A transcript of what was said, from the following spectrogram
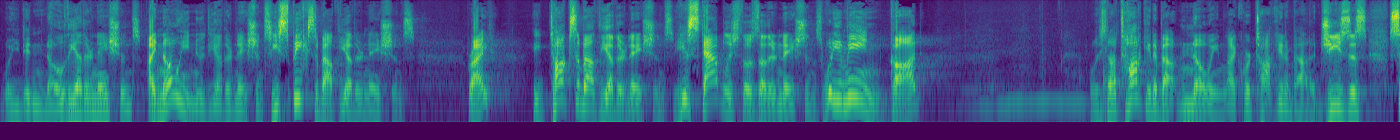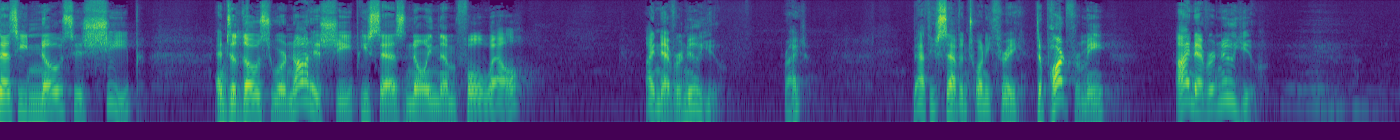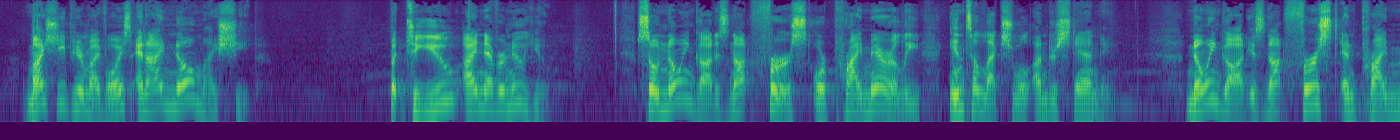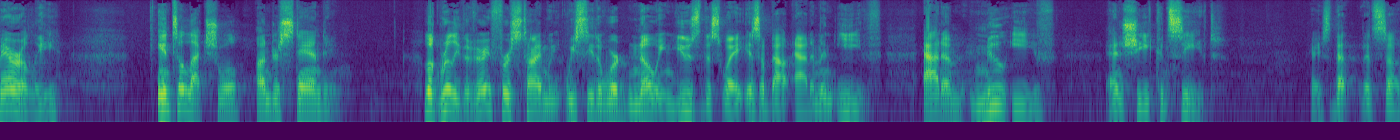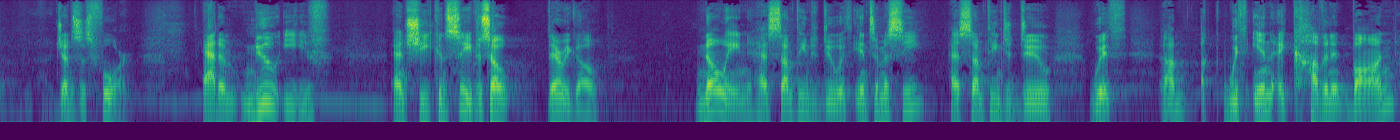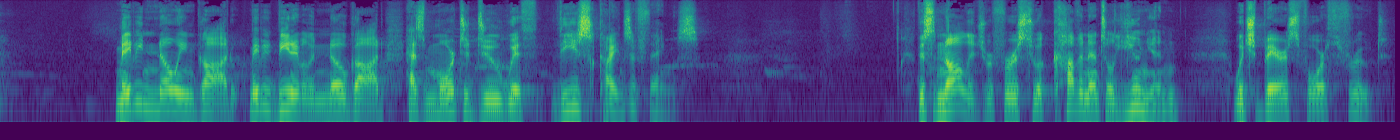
Well, He didn't know the other nations? I know He knew the other nations. He speaks about the other nations, right? He talks about the other nations. He established those other nations. What do you mean, God? Well, He's not talking about knowing like we're talking about it. Jesus says He knows His sheep and to those who are not his sheep, he says, knowing them full well, I never knew you. Right? Matthew 7 23. Depart from me, I never knew you. My sheep hear my voice, and I know my sheep. But to you, I never knew you. So, knowing God is not first or primarily intellectual understanding. Knowing God is not first and primarily intellectual understanding. Look, really, the very first time we, we see the word knowing used this way is about Adam and Eve. Adam knew Eve, and she conceived. Okay, so that, that's uh, Genesis 4. Adam knew Eve, and she conceived. So there we go. Knowing has something to do with intimacy, has something to do with um, a, within a covenant bond. Maybe knowing God, maybe being able to know God has more to do with these kinds of things. This knowledge refers to a covenantal union which bears forth fruit.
